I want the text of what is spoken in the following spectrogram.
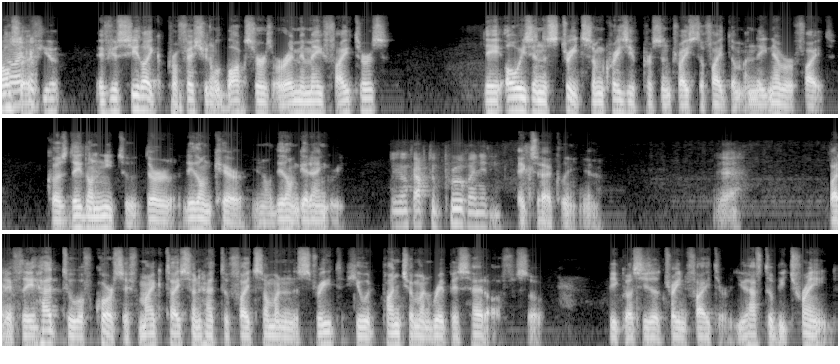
also, no, if you if you see like professional boxers or MMA fighters, they always in the street. Some crazy person tries to fight them, and they never fight because they don't need to. They're they don't care. You know, they don't get angry. You don't have to prove anything. Exactly. Yeah. Yeah. But yeah. if they had to, of course, if Mike Tyson had to fight someone in the street, he would punch him and rip his head off. So, because he's a trained fighter, you have to be trained.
